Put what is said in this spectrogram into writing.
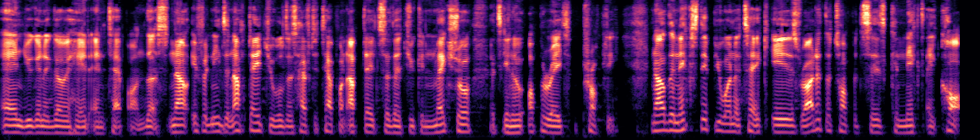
and you're going to go ahead and tap on this. Now, if it needs an update, you will just have to tap on update so that you can make sure it's going to operate properly. Now, the next step you want to take is right at the top, it says connect a car.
